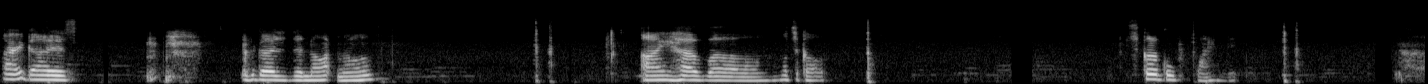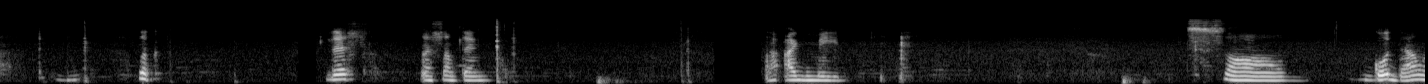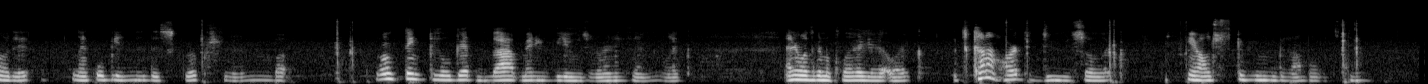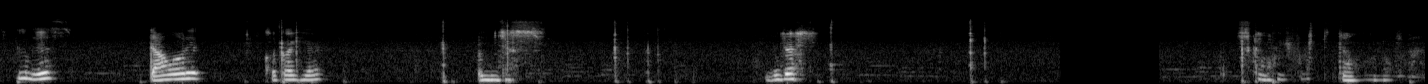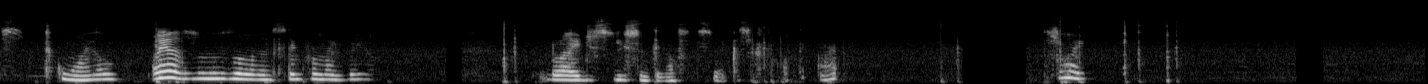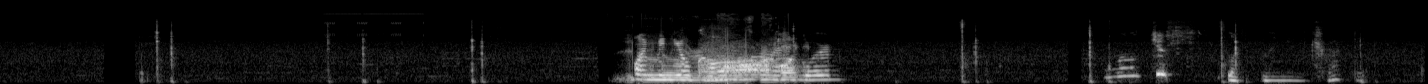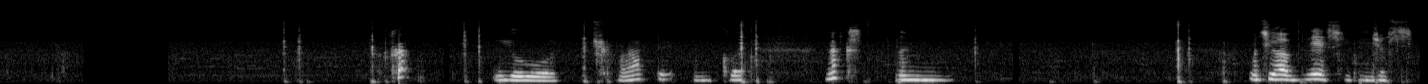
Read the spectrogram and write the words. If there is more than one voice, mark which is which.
Speaker 1: Alright guys, if you guys did not know, I have, uh, what's it called? Just gotta go find it. Look, this is something I made. So, go download it. Link will be in the description, but I don't think you'll get that many views or anything. Like, anyone's gonna play it. Like, it's kind of hard to do. So, like, yeah, I'll just give you an example. Let's do, do this. Download it. Click right here. And just, just, just gonna wait for it to download real fast. It took a while. Oh yeah, this was a thing from my video. But I just used something else instead because I thought, alright. Sorry. I'm in your car, Edward. Well, just look, then you tracked it. Crap. You tracked it and click next. Then once you have this, you can just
